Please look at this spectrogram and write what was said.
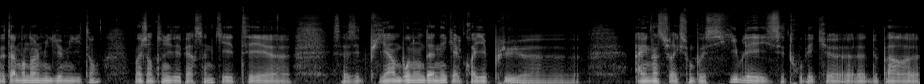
notamment dans le milieu militant. Moi, j'ai entendu des personnes qui étaient. euh, ça faisait depuis un bon nombre d'années qu'elles croyaient plus euh, à une insurrection possible, et il s'est trouvé que de par, euh,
